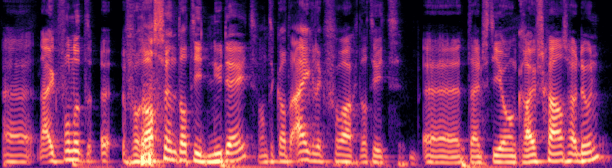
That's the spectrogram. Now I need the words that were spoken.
eh, nou, ik vond het eh, verrassend dat hij het nu deed. Want ik had eigenlijk verwacht dat hij het eh, tijdens de Johan Cruijffschaal zou doen.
